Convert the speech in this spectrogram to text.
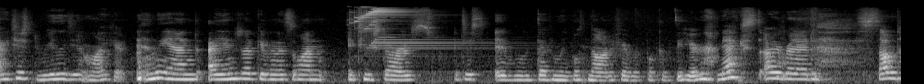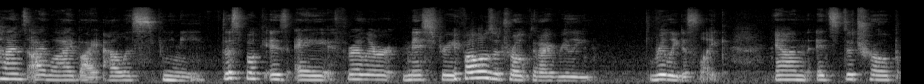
I just really didn't like it. In the end, I ended up giving this one a two stars. It just, it definitely was not a favorite book of the year. Next, I read Sometimes I Lie by Alice Feeney. This book is a thriller mystery. It follows a trope that I really, really dislike. And it's the trope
